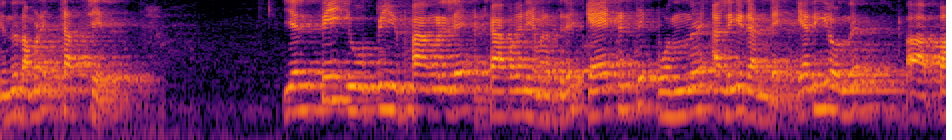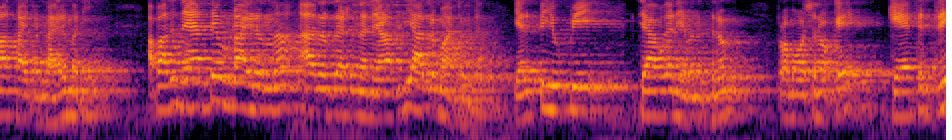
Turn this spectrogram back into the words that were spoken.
ഇന്ന് നമ്മൾ ചർച്ച ചെയ്തത്. എൽ പി യു പി വിഭാഗങ്ങളിലെ അധ്യാപക നിയമനത്തിൽ കേറ്ററ്റ് ഒന്ന് അല്ലെങ്കിൽ രണ്ട് ഏതെങ്കിലും ഒന്ന് പാസ്സായിട്ടുണ്ടായാലും മതി. അപ്പൊ അത് നേരത്തെ ഉണ്ടായിരുന്ന ആ നിർദ്ദേശം തന്നെയാണ്. അതിൽ യാതൊരു മാറ്റമില്ല എൽ പി യു പി അധ്യാപക നിയമനത്തിനും പ്രൊമോഷനും ഒക്കെ കേറ്ററ്റ്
